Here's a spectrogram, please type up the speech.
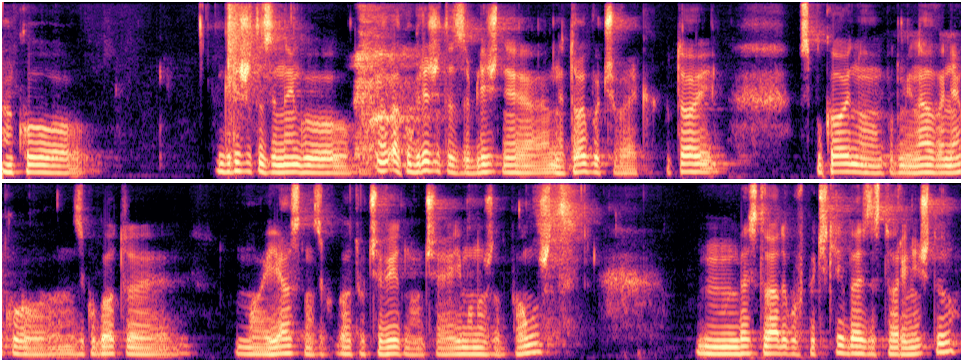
ако грижата за него, ако грижата за ближния не тройва човек, ако той спокойно подминава някого, за когото е му е ясно, за когото е очевидно, че има нужда от помощ, без това да го впечатли, без да стори нищо.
